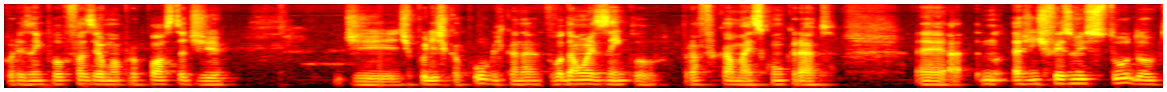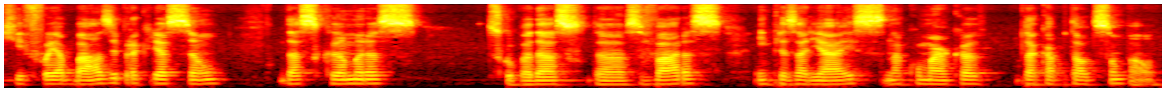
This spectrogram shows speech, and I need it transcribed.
por exemplo, fazer uma proposta de, de, de, política pública, né? Vou dar um exemplo para ficar mais concreto. É, a gente fez um estudo que foi a base para a criação das câmaras, desculpa, das, das varas empresariais na comarca da capital de São Paulo.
